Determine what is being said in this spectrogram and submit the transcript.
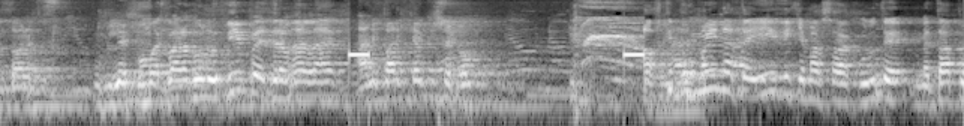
οθόνη που βλέπει. Που μας παρακολουθεί πέτρε μαλάκα. Αν υπάρχει κάποιος εγώ. Αυτοί που μείνατε ήδη και μας ακολουθείτε μετά από...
